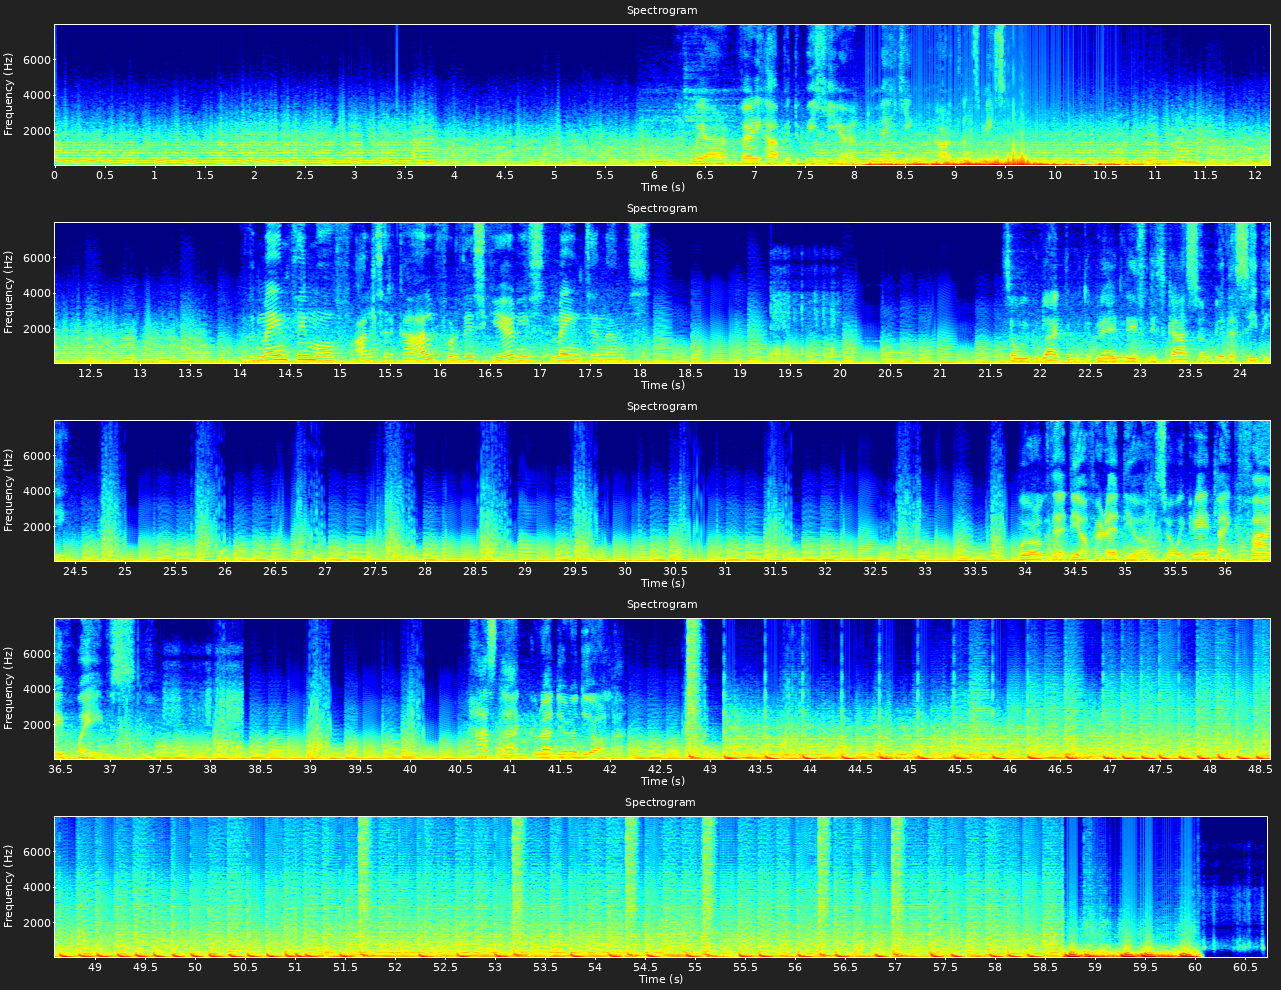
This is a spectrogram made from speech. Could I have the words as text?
We are very happy to be here to making our transmission. The main theme of Al for this year is maintenance. So we would like to, to create this discussion with the city we work with the idea of a radio, so we create like five waves. Hashtag Radio Rhodiola.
